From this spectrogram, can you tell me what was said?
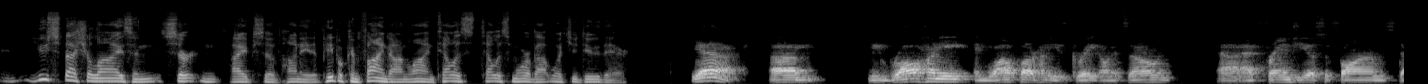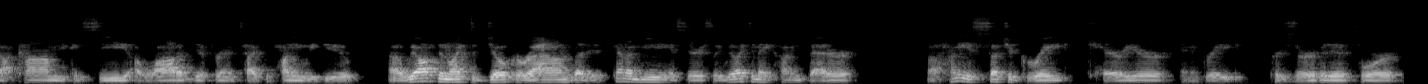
And you specialize in certain types of honey that people can find online. Tell us tell us more about what you do there. Yeah. Um, I mean, raw honey and wildflower honey is great on its own. Uh, at frangiosafarms.com, you can see a lot of different types of honey we do. Uh, we often like to joke around, but it's kind of meaning it seriously. We like to make honey better. Uh, honey is such a great carrier and a great preservative for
